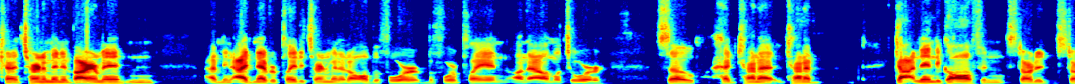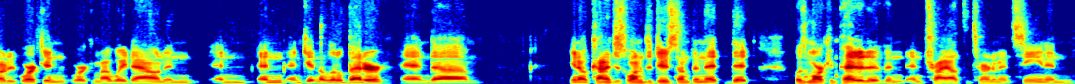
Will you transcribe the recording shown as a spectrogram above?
kind of tournament environment and I mean I'd never played a tournament at all before before playing on the Alamo Tour so had kind of kind of gotten into golf and started started working working my way down and and and and getting a little better. And um, you know kind of just wanted to do something that that was more competitive and and try out the tournament scene and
